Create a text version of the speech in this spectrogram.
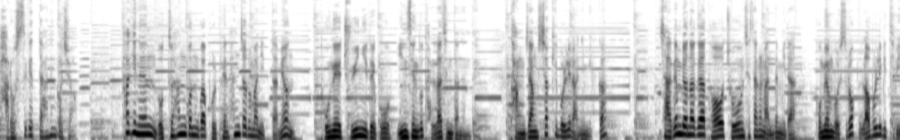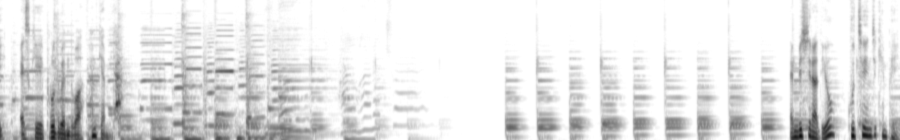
바로 쓰겠다 하는 거죠. 하기는 노트 한 권과 볼펜 한 자루만 있다면 돈의 주인이 되고 인생도 달라진다는데 당장 시작해볼 일 아닙니까? 작은 변화가 더 좋은 세상을 만듭니다. 보면 볼수록 러블리 비티비 SK 브로드밴드와 함께합니다. MBC 라디오 Good Change 캠페인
